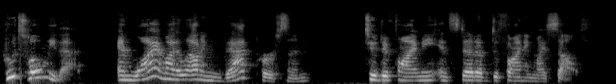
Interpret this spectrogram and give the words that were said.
Who told me that? And why am I allowing that person to define me instead of defining myself?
